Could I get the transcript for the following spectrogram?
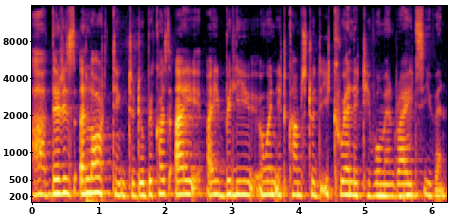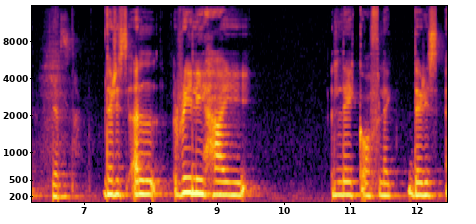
Uh, there is a lot thing to do because I, I believe when it comes to the equality, women rights even, Yes. there is a l- really high lack of like there is uh,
